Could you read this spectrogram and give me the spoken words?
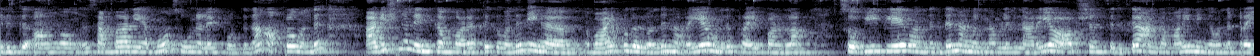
இருக்குது அவங்கவுங்க சம்பாதியமும் சூழ்நிலை பொறுத்து தான் அப்புறம் வந்து அடிஷ்னல் இன்கம் வரத்துக்கு வந்து நீங்கள் வாய்ப்புகள் வந்து நிறைய வந்து ட்ரை பண்ணலாம். ஸோ வீட்லேயே வந்துக்கிட்டு நாங்கள் நம்மளுக்கு நிறைய ஆப்ஷன்ஸ் இருக்குது அந்த மாதிரி நீங்கள் வந்து ட்ரை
